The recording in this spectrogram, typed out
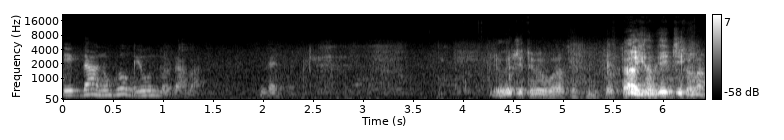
एकदा अनुभव घेऊन बघावा. धन्यवाद. योगेशजी तुम्ही बोला.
